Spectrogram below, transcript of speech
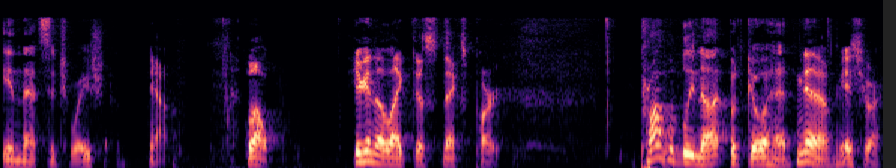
in that situation. Yeah. Well, you're gonna like this next part. Probably not, but go ahead. No, yes you are.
